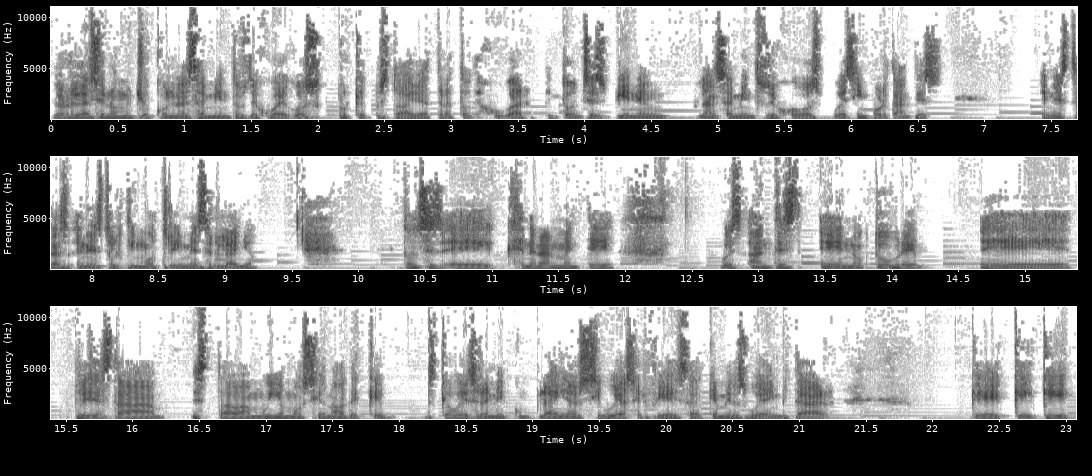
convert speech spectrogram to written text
lo relaciono mucho con lanzamientos de juegos porque pues todavía trato de jugar. Entonces vienen lanzamientos de juegos pues importantes en estas en este último trimestre del año. Entonces eh, generalmente pues antes en octubre eh, pues ya está, estaba muy emocionado de que pues, qué voy a hacer en mi cumpleaños si voy a hacer fiesta qué me los voy a invitar que, que, que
